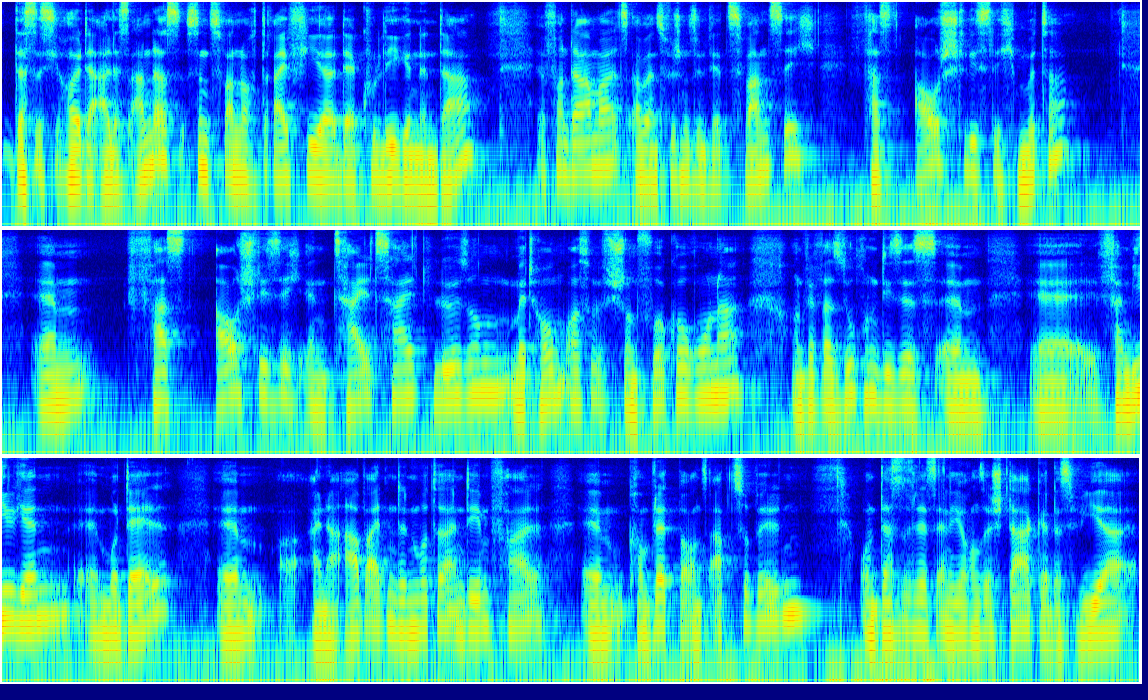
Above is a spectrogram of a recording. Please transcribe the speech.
Das ist heute alles anders. Es sind zwar noch drei, vier der Kolleginnen da äh, von damals, aber inzwischen sind wir 20, fast ausschließlich Mütter. Ähm, fast ausschließlich in Teilzeitlösungen mit Homeoffice schon vor Corona. Und wir versuchen dieses ähm, äh, Familienmodell ähm, einer arbeitenden Mutter in dem Fall ähm, komplett bei uns abzubilden. Und das ist letztendlich auch unsere Stärke, dass wir,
